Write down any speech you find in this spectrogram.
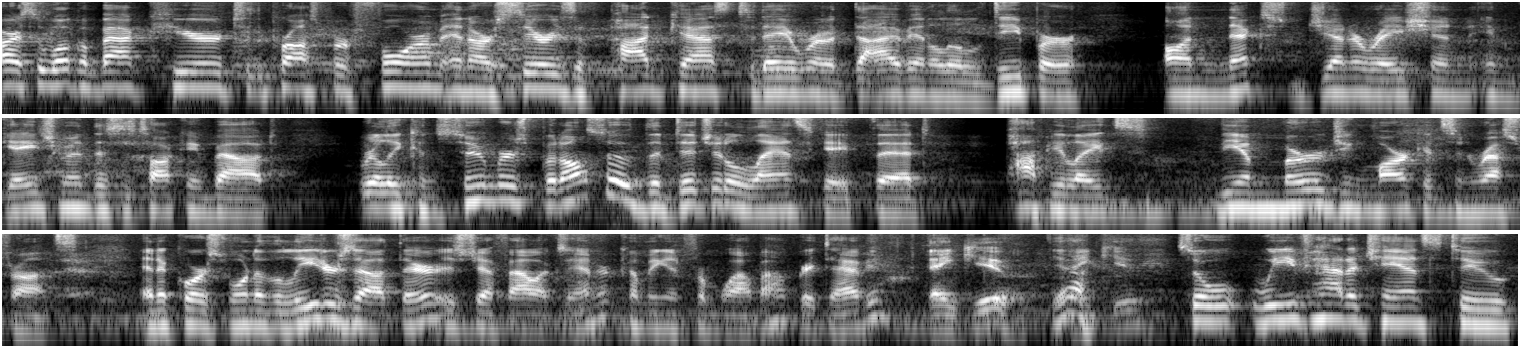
All right, so welcome back here to the Prosper Forum and our series of podcasts. Today we're going to dive in a little deeper on next generation engagement. This is talking about really consumers, but also the digital landscape that populates the emerging markets in restaurants. And of course, one of the leaders out there is Geoff Alexander coming in from Wow Bao. Great to have you. Thank you. Yeah. Thank you. So we've had a chance to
